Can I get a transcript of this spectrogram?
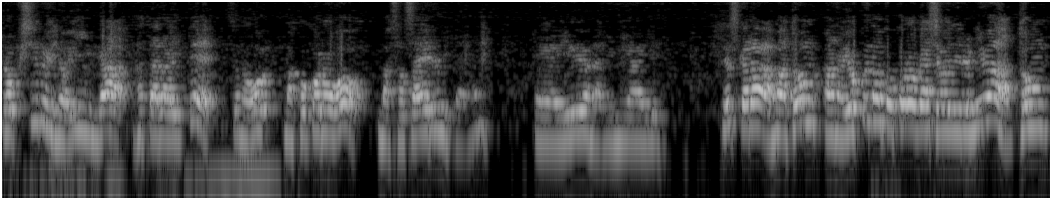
6種類の因が働いて、その、まあ心を、まあ支えるみたいなね、えー、いうような意味合いです。ですから、まあ、トン、あの、欲の心が生じるには、トン、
